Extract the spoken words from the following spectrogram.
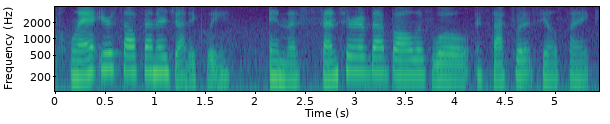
plant yourself energetically in the center of that ball of wool, if that's what it feels like.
